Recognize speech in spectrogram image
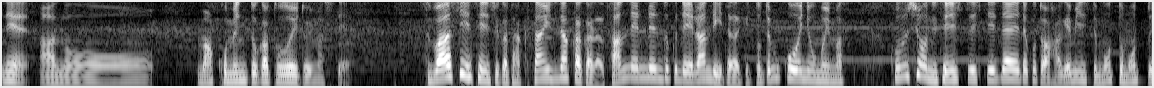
ね、あのー、まあ、コメントが届いておりまして、素晴らしい選手がたくさんいる中から3年連続で選んでいただき、とても光栄に思います。この賞に選出していただいたことは励みにして、もっともっと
